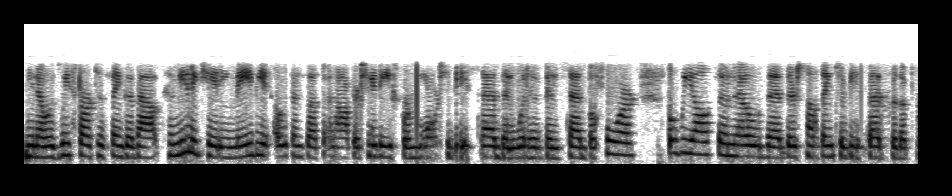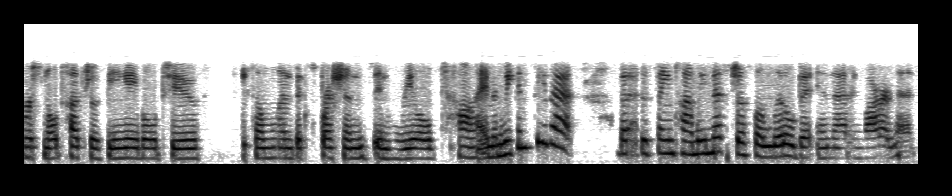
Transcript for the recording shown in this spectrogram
you know, as we start to think about communicating, maybe it opens up an opportunity for more to be said than would have been said before. But we also know that there's something to be said for the personal touch of being able to see someone's expressions in real time. And we can see that, but at the same time, we miss just a little bit in that environment.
